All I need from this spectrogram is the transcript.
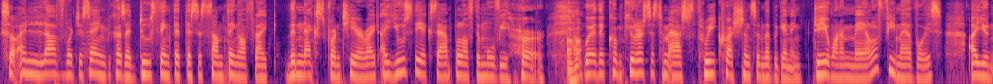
So I love what you're saying because I do think that this is something of like the next frontier, right? I use the example of the movie Her, uh-huh. where the computer system asks three questions in the beginning. Do you want a male or female voice? Are you an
